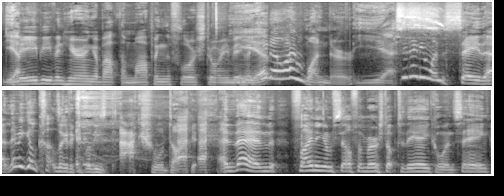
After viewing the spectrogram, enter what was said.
yeah, maybe even hearing about the mopping the floor story and being like, you know, I wonder. yes, Did anyone say that? Let me go look at a couple of these actual documents. And then finding himself immersed up to the ankle and saying,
